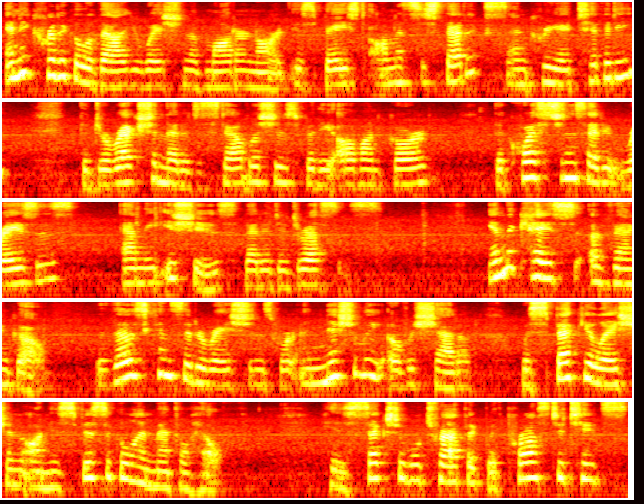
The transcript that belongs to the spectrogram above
Any critical evaluation of modern art is based on its aesthetics and creativity, the direction that it establishes for the avant garde, the questions that it raises, and the issues that it addresses. In the case of Van Gogh, those considerations were initially overshadowed with speculation on his physical and mental health, his sexual traffic with prostitutes,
